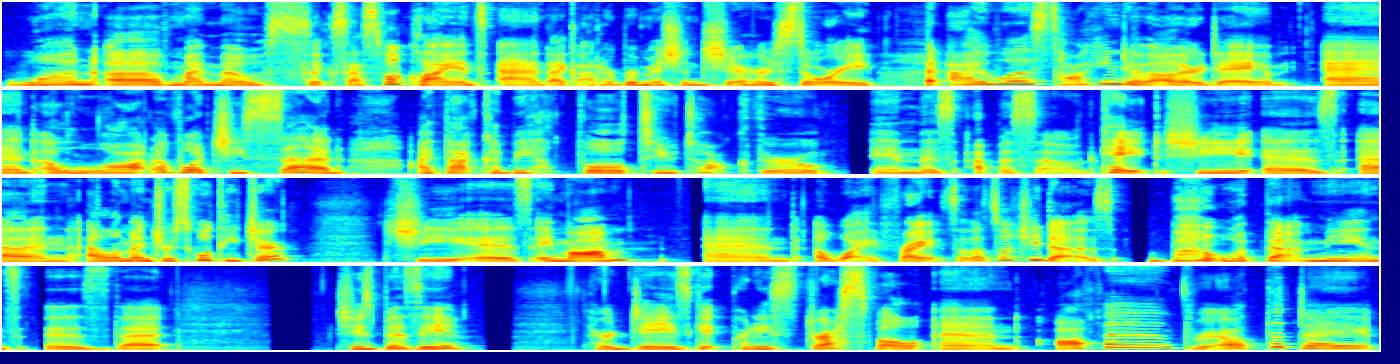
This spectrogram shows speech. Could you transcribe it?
one of my most successful clients, and I got her permission to share her story. But I was talking to her the other day, and a lot of what she said I thought could be helpful to talk through in this episode. Kate, she is an elementary school teacher, she is a mom and a wife, right? So that's what she does. But what that means is that she's busy, her days get pretty stressful, and often throughout the day,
